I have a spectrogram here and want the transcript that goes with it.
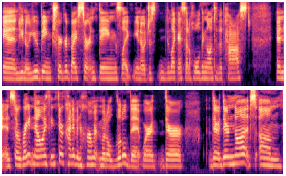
and you know you being triggered by certain things like you know just like I said holding on to the past. And and so right now I think they're kind of in hermit mode a little bit where they're they're they're not um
